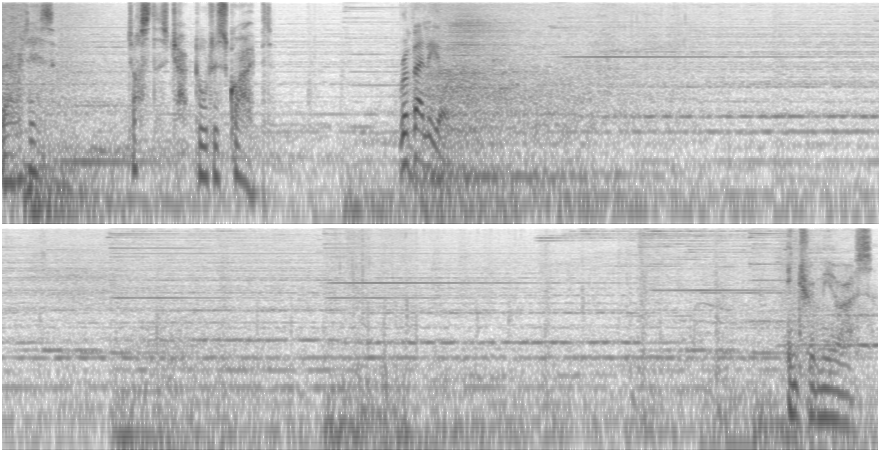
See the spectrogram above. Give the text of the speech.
There it is, just as Jackdaw described. Revelio. Intramuros.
